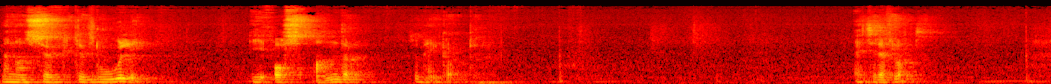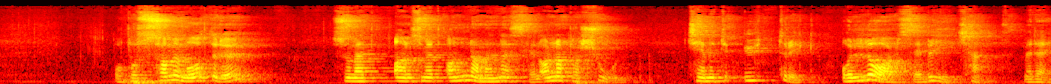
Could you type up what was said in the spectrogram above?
men han søkte bolig i oss andre som har kropp. Er ikke det flott? Og på samme måte, du, som et, som et annet menneske, en annen person, kommer til uttrykk og lar seg bli kjent med deg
